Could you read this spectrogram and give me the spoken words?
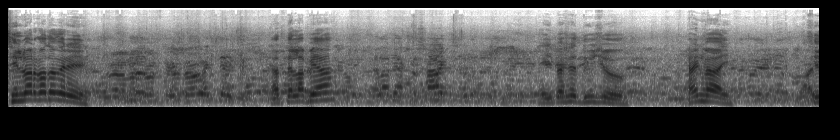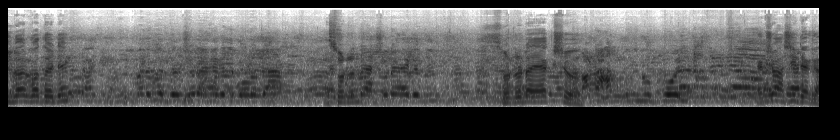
সিলভার কত করে? আর তেলাপিয়া? এই পাশে দুইশো। টাইন ভাই, সিলভার কত এটা? ছোটটা একশো। একশো আশি টাকা।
